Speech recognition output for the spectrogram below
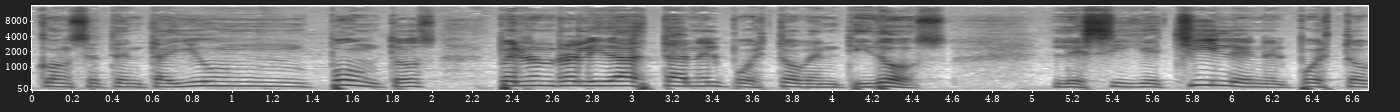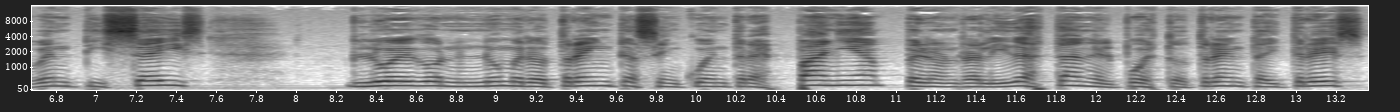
con 71 puntos, pero en realidad está en el puesto 22. Le sigue Chile en el puesto 26 Luego en el número 30 se encuentra España, pero en realidad está en el puesto 33.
